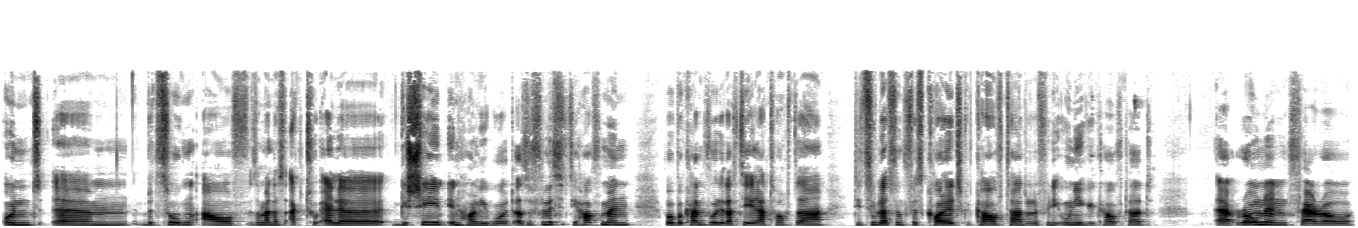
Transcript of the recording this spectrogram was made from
und ähm, bezogen auf sag mal, das aktuelle Geschehen in Hollywood. Also Felicity Hoffman, wo bekannt wurde, dass die ihrer Tochter die Zulassung fürs College gekauft hat oder für die Uni gekauft hat. Äh, Ronan Farrow,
